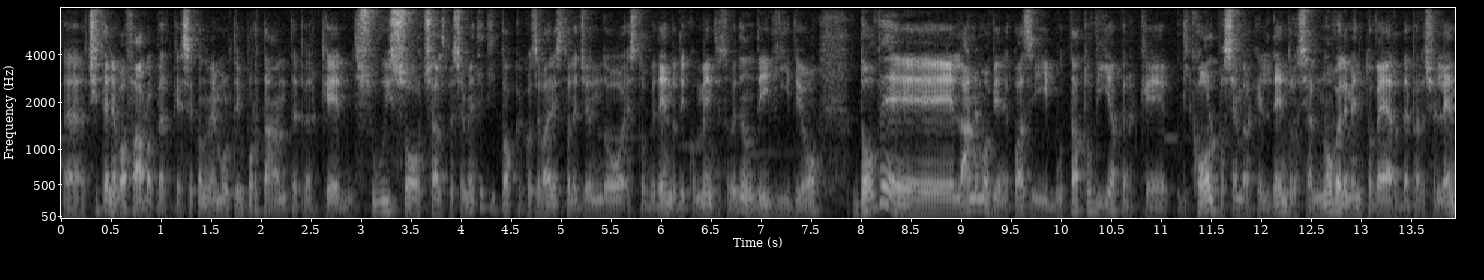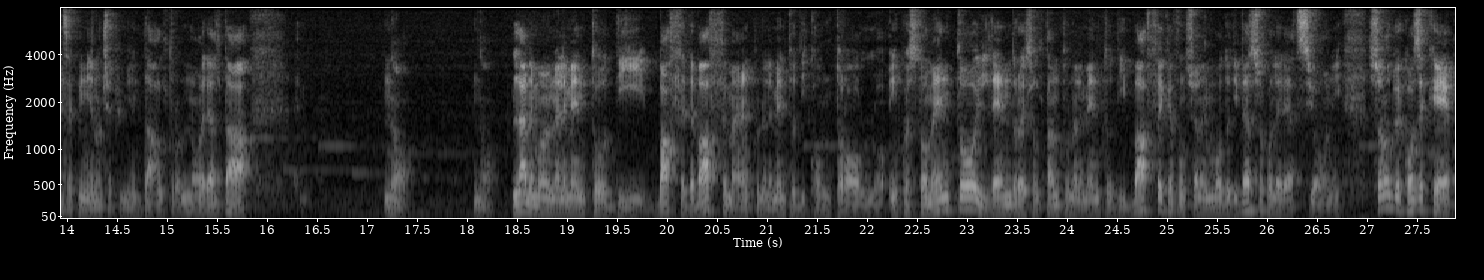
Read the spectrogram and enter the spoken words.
eh, ci tenevo a farlo perché secondo me è molto importante, perché sui social, specialmente TikTok e cose varie, sto leggendo e sto vedendo dei commenti, sto vedendo dei video dove l'animo viene quasi buttato via perché di colpo sembra che il dendro sia il nuovo elemento verde per eccellenza e quindi non c'è più nient'altro. No, in realtà no, No, l'animo è un elemento di buff e debuff, ma è anche un elemento di controllo. In questo momento il dendro è soltanto un elemento di buff che funziona in modo diverso con le reazioni. Sono due cose che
